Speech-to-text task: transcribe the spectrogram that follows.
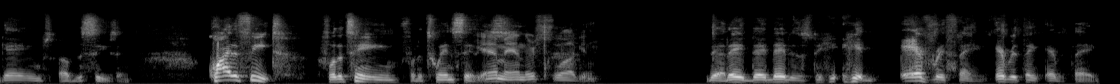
games of the season. Quite a feat for the team for the Twin Cities. Yeah, man, they're slugging. Yeah, they they they just hit everything, everything, everything.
